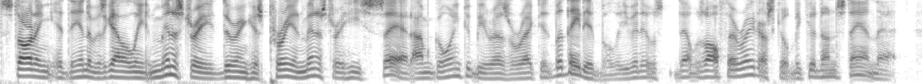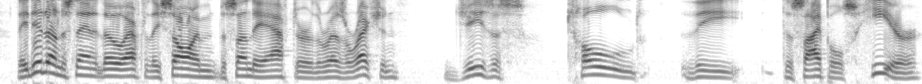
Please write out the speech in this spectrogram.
Starting at the end of his Galilean ministry, during his Perean ministry, he said, "I'm going to be resurrected," but they didn't believe it. It was that was off their radar scope. They couldn't understand that. They did understand it though after they saw him the Sunday after the resurrection. Jesus told the disciples here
